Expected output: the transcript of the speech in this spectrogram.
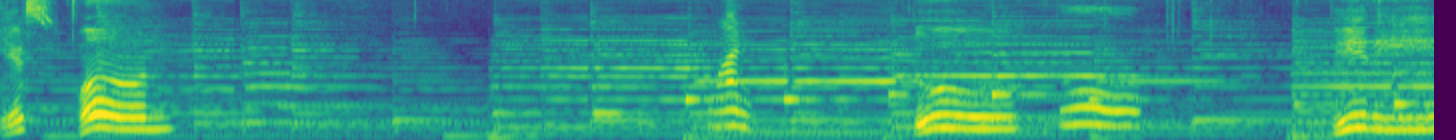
kids one one two Three, three,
